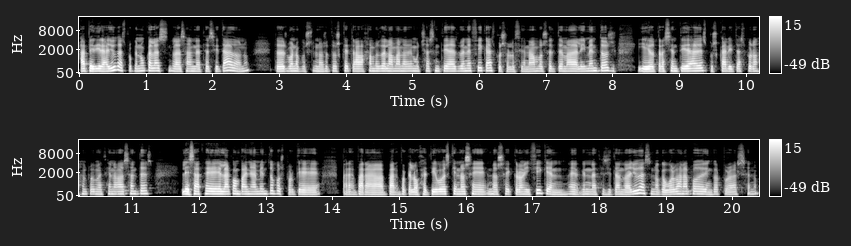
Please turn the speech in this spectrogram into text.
a pedir ayudas, porque nunca las, las han necesitado. ¿no? Entonces, bueno, pues nosotros que trabajamos de la mano de muchas entidades benéficas, pues solucionamos el tema de alimentos y otras entidades, pues Caritas, por ejemplo, mencionabas antes, les hace el acompañamiento pues porque, para, para, porque el objetivo es que no se, no se cronifiquen eh, necesitando ayuda, sino que vuelvan a poder incorporarse. ¿no?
